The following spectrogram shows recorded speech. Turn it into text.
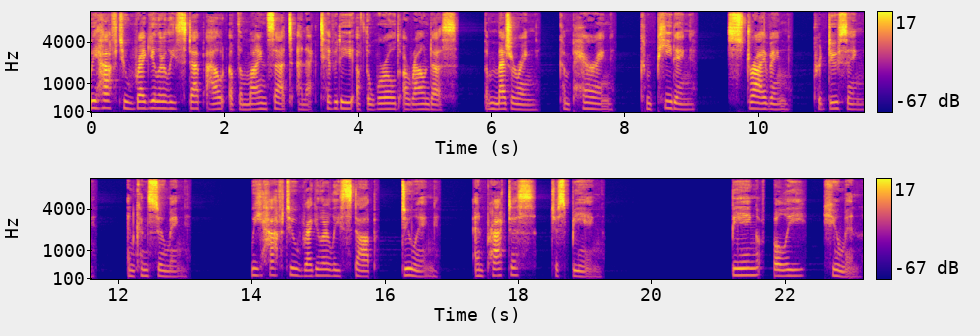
We have to regularly step out of the mindset and activity of the world around us, the measuring, comparing, competing, striving, producing, and consuming. We have to regularly stop doing and practice just being. Being fully human,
